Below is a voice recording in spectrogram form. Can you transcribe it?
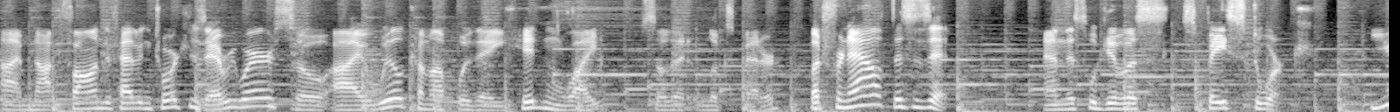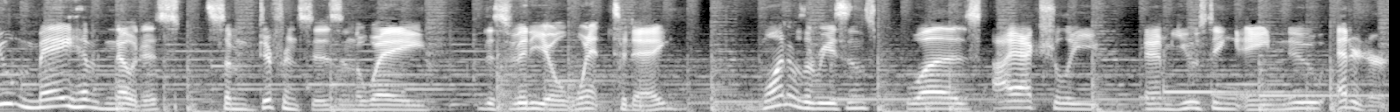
I'm not fond of having torches everywhere, so I will come up with a hidden light so that it looks better. But for now, this is it. And this will give us space to work. You may have noticed some differences in the way this video went today. one of the reasons was I actually am using a new editor,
